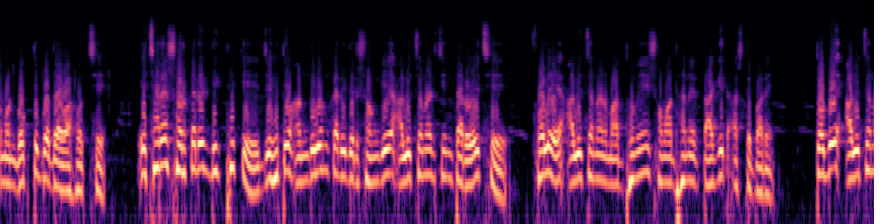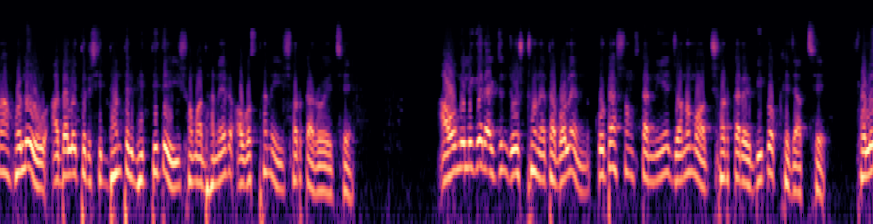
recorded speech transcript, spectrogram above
এমন বক্তব্য দেওয়া হচ্ছে। এছাড়া সরকারের দিক থেকে যেহেতু আন্দোলনকারীদের সঙ্গে আলোচনার চিন্তা রয়েছে, ফলে আলোচনার মাধ্যমে সমাধানের তাগিদ আসতে পারে। তবে আলোচনা হলেও আদালতের সিদ্ধান্তের ভিত্তিতেই সমাধানের অবস্থানেই সরকার রয়েছে। আওয়ামী লীগের একজন জ্যেষ্ঠ নেতা বলেন, কোটা সংস্কার নিয়ে জনমত সরকারের বিপক্ষে যাচ্ছে। ফলে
